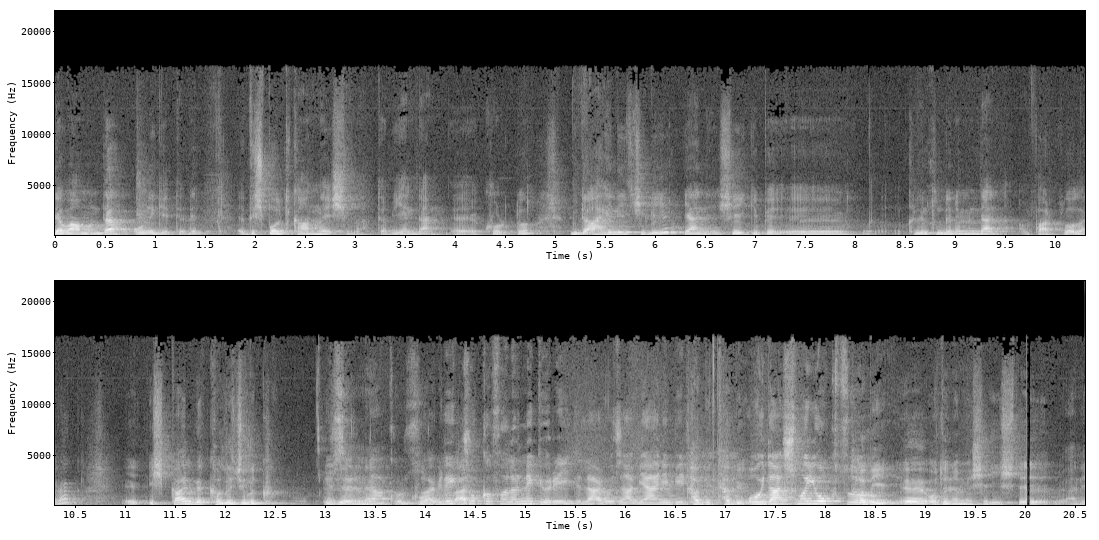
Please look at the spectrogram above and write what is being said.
devamında onu getirdi. E, dış politika anlayışını tabii yeniden e, kurdu. Müdahaleciliği yani şey gibi e, Clinton döneminden farklı olarak e, işgal ve kalıcılık üzerinden kurdular. Bir de çok kafalarına göreydiler hocam. Yani bir tabii, tabii. oydaşma yoktu. Tabii e, o dönemin şeyi işte yani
